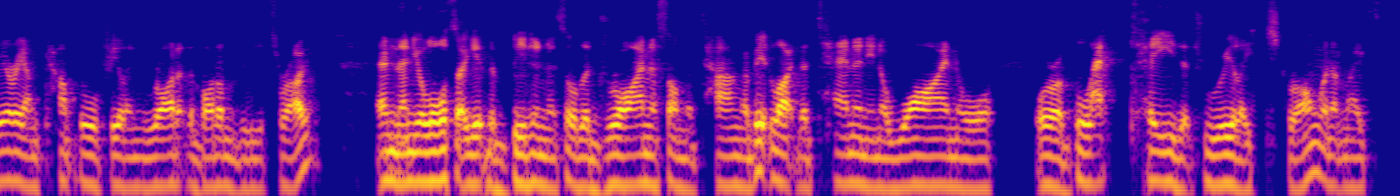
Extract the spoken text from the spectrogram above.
very uncomfortable feeling right at the bottom of your throat and then you'll also get the bitterness or the dryness on the tongue, a bit like the tannin in a wine or or a black tea that's really strong when it makes.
